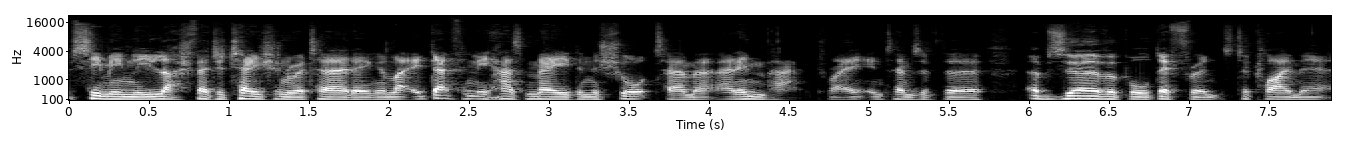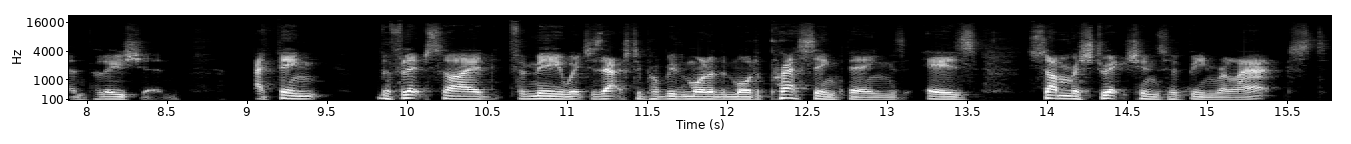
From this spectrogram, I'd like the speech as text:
seemingly lush vegetation returning. And like it definitely has made in the short term an impact right in terms of the observable difference to climate and pollution. I think the flip side for me which is actually probably one of the more depressing things is some restrictions have been relaxed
